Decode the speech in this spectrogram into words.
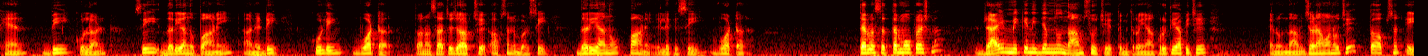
fan B coolant C દરિયાનું પાણી અને ડી કુલિંગ વોટર તો આનો સાચો જવાબ છે ઓપ્શન નંબર સી દરિયાનું પાણી, એટલે કે સી વોટર ત્યારબાદ સત્તરમો પ્રશ્ન ડ્રાઈવ મિકેનિઝમનું નામ શું છે? તો મિત્રો અહીંયા આકૃતિ આપી છે. એનું નામ જણાવવાનું છે. તો option A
